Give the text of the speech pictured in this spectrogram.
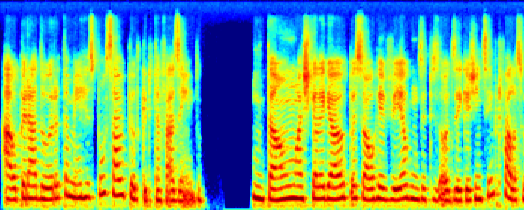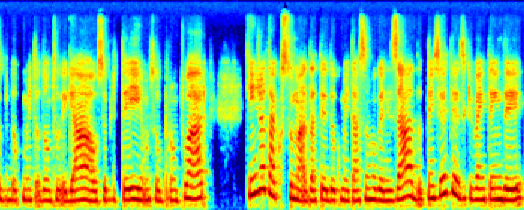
a operadora também é responsável pelo que ele está fazendo. Então, acho que é legal o pessoal rever alguns episódios aí que a gente sempre fala sobre documento odonto legal, sobre termos, sobre prontuário. Quem já está acostumado a ter documentação organizada, tem certeza que vai entender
